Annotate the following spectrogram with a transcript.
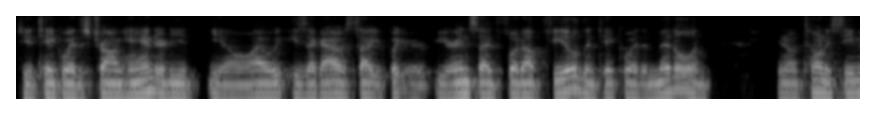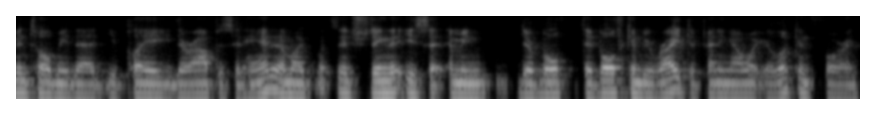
do you take away the strong hand or do you, you know, I, he's like, I always thought you put your your inside foot upfield and take away the middle and you know, Tony Seaman told me that you play their opposite hand. And I'm like, what's interesting that you said, I mean, they're both, they both can be right depending on what you're looking for. And,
